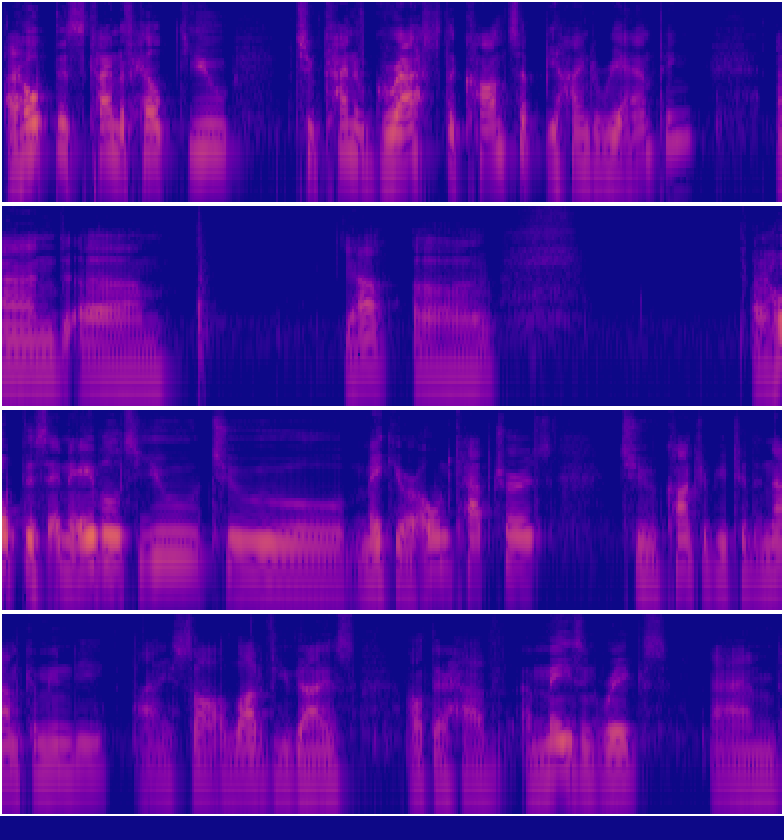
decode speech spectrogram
I hope this kind of helped you to kind of grasp the concept behind reamping. And um, yeah, uh, I hope this enables you to make your own captures, to contribute to the NAM community. I saw a lot of you guys out there have amazing rigs, and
